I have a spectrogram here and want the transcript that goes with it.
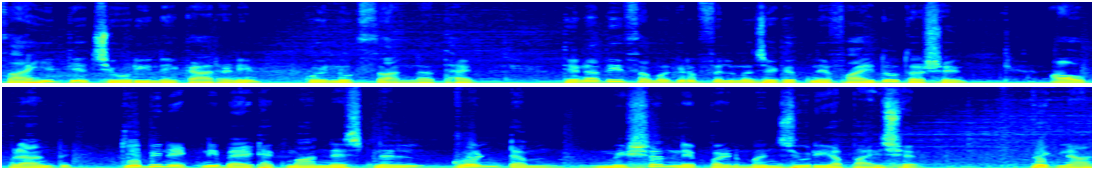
સાહિત્ય ચોરીને કારણે કોઈ નુકસાન ન થાય. તેનાથી સમગ્ર ફિલ્મ જગતને ફાયદો થશે. આ ઉપરાંત કેબિનેટની બેઠકમાં નેશનલ ક્વોન્ટમ મિશનને પણ મંજૂરી અપાઈ છે. વિજ્ઞાન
